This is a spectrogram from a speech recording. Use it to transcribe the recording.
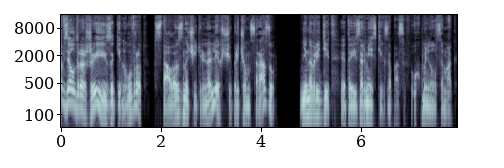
взял дрожжи и закинул в рот. Стало значительно легче, причем сразу. «Не навредит, это из армейских запасов», — ухмыльнулся маг.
